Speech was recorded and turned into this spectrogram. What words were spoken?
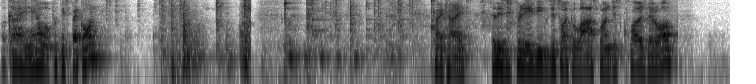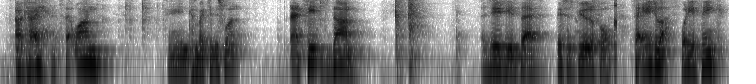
Okay, now we'll put this back on. Okay, so this is pretty easy, just like the last one, just close that off. Okay, that's that one. And come back to this one. That's it, it's done. As easy as that. This is beautiful. So Angela, what do you think?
